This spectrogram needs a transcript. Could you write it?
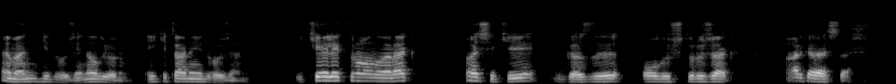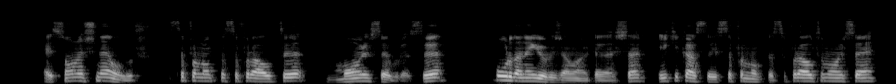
Hemen hidrojeni alıyorum. 2 tane hidrojen. 2 elektron olarak H2 gazı oluşturacak. Arkadaşlar e sonuç ne olur? 0.06 mol ise burası. Burada ne göreceğim arkadaşlar? 2 katsayı 0.06 mol ise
